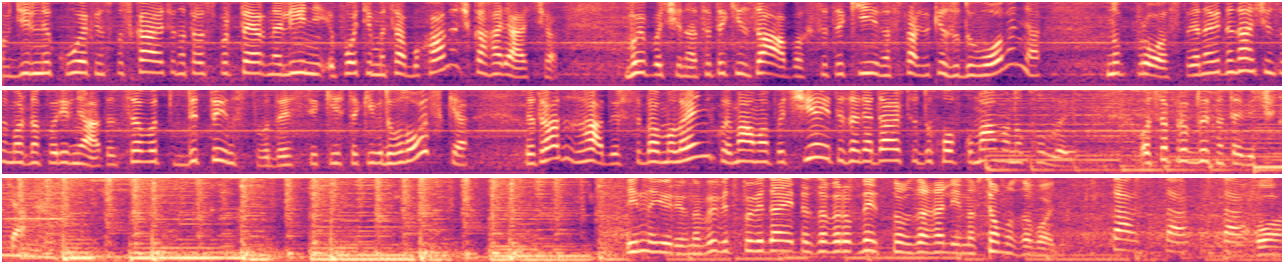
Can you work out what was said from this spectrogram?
в дільнику, як він спускається на транспортер на лінії, і потім ця буханочка гаряча, випечена, це такий запах, це такі, насправді таке задоволення. Ну просто. Я навіть не знаю, чим це можна порівняти. Це от дитинство десь якісь такі відголоски. І одразу згадуєш себе маленькою, мама пече, і ти заглядаєш цю духовку, мама, ну коли? Оце приблизно те відчуття. Інна Юрівна, ви відповідаєте за виробництво взагалі на всьому заводі. Так, так, так. О,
